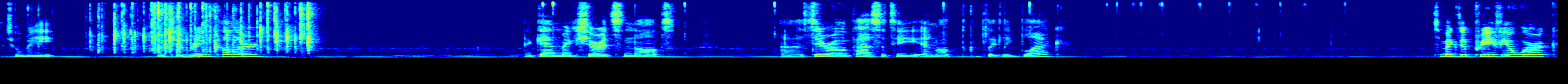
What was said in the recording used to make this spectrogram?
Which will be outer rim color. Again, make sure it's not uh, zero opacity and not completely black. To make the preview work,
